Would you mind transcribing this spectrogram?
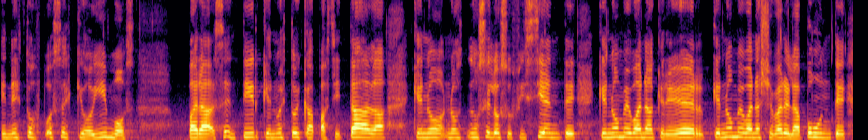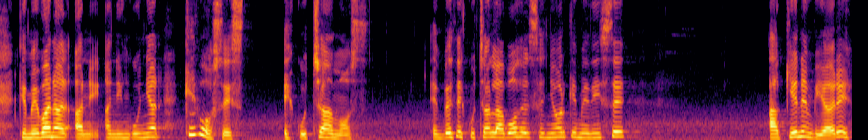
en estos voces que oímos para sentir que no estoy capacitada, que no, sé lo suficiente, que no me van a creer, que no me van a llevar el apunte, que me van a, a, ningunear. ¿Qué voces escuchamos en vez de escuchar la voz del Señor que me dice, ¿a quién enviaré?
